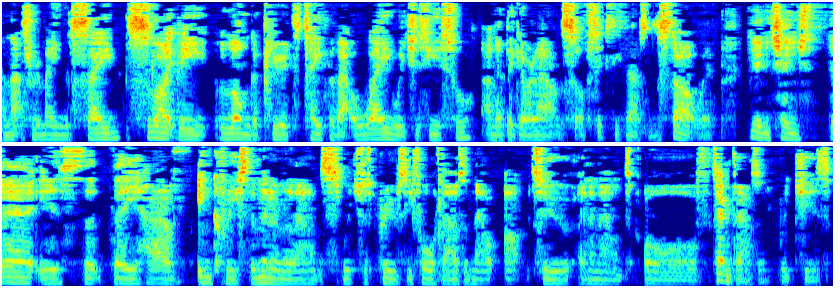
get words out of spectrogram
and that's remained the same. Slightly longer period to taper that away, which is useful, and a bigger allowance of 60,000 to start with. The only change there is that they have increased the minimum allowance, which was previously 4,000, now up to an amount of 10,000, which is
